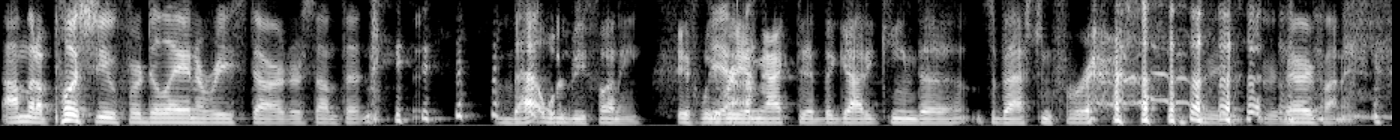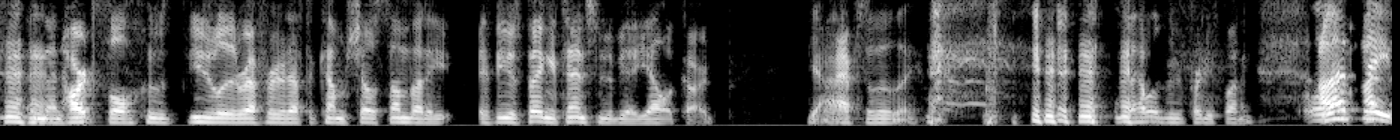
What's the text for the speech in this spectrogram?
I'm gonna push you for delaying a restart or something. That would be funny if we Yeah. reenacted the Gotti Keen to Sebastian Ferreira. Very funny. and then Hartzell, who's usually the referee, would have to come show somebody if he was paying attention to be a yellow card. yeah, Uh, absolutely. that would be pretty funny. Well, that's a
